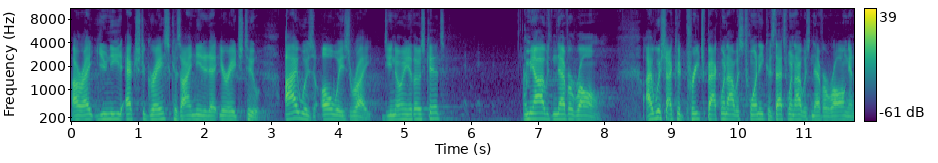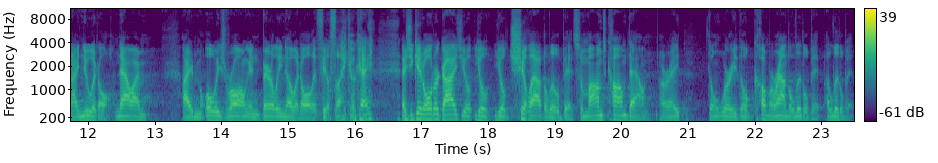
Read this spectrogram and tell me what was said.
all right, you need extra grace because I need it at your age too. I was always right. Do you know any of those kids? I mean, I was never wrong. I wish I could preach back when I was 20 because that's when I was never wrong and I knew it all. Now I'm, I'm always wrong and barely know it all, it feels like, okay? As you get older, guys, you'll, you'll, you'll chill out a little bit. So, moms, calm down, all right? Don't worry, they'll come around a little bit, a little bit.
